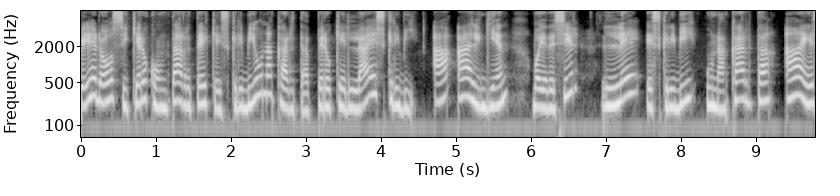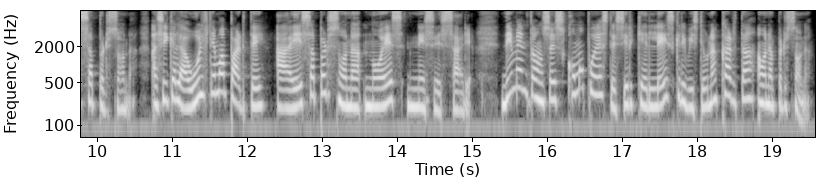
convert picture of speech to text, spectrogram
Pero si quiero contarte que escribí una carta, pero que la escribí a alguien, voy a decir le escribí una carta a esa persona. Así que la última parte, a esa persona, no es necesaria. Dime entonces, ¿cómo puedes decir que le escribiste una carta a una persona?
